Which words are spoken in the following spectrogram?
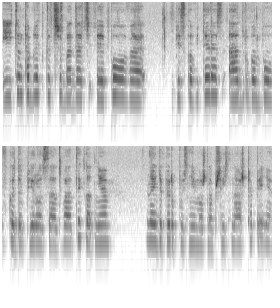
I tą tabletkę trzeba dać y, połowę pieskowi teraz, a drugą połówkę dopiero za dwa tygodnie. No i dopiero później można przejść na szczepienie.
